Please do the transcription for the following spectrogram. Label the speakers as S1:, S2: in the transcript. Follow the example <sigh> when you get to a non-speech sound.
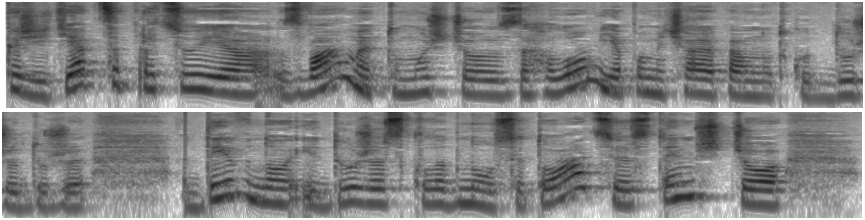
S1: Скажіть, як це працює з вами? Тому що загалом я помічаю певну таку дуже дуже дивну і дуже складну ситуацію з тим, що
